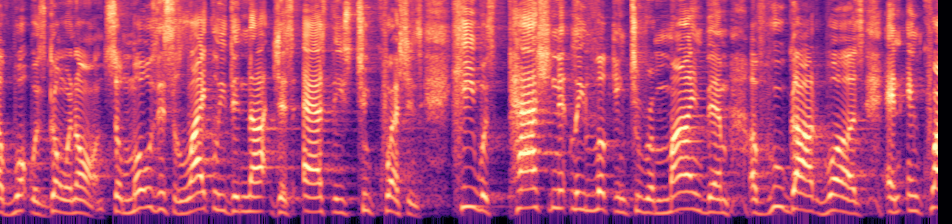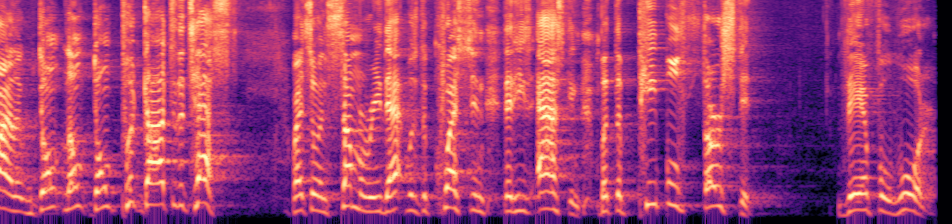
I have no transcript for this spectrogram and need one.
of what was going on. So Moses likely did not just ask these two questions. He was passionately looking to remind them of who God was and inquire, don't, don't, don't put God to the test. Right? So, in summary, that was the question that he's asking. But the people thirsted there for water.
